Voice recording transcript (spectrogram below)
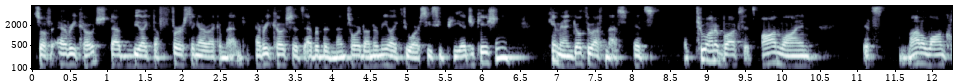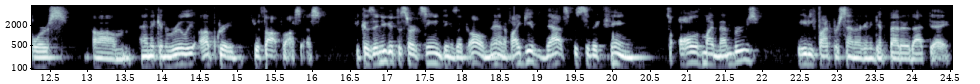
So if every coach, that would be like the first thing I recommend. Every coach that's ever been mentored under me, like through our CCP education, hey man, go through FMS. It's like 200 bucks. It's online. It's not a long course. Um, and it can really upgrade your thought process because then you get to start seeing things like, oh man, if I give that specific thing to all of my members, 85% are going to get better that day.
